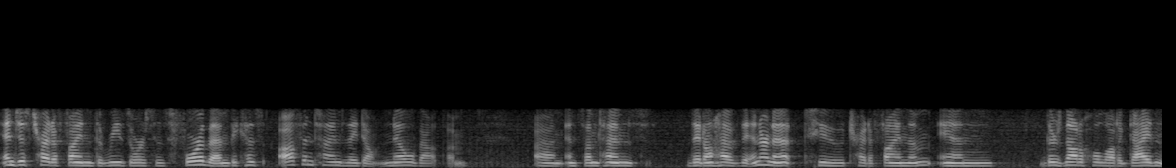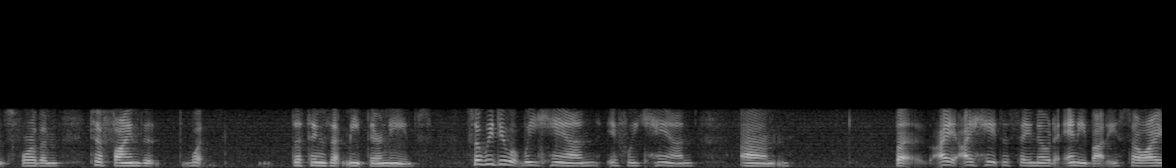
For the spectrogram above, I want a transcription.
and just try to find the resources for them because oftentimes they don't know about them. Um, and sometimes they don't have the internet to try to find them and there's not a whole lot of guidance for them to find the what the things that meet their needs. So we do what we can if we can. Um, but I, I hate to say no to anybody, so I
